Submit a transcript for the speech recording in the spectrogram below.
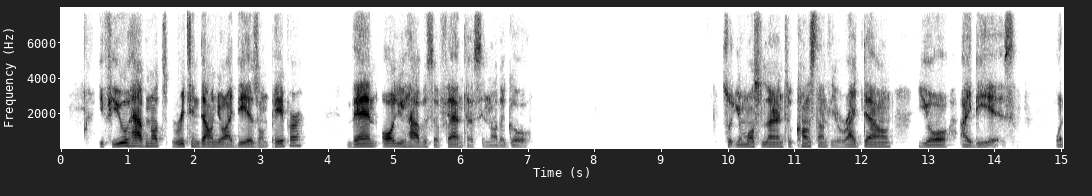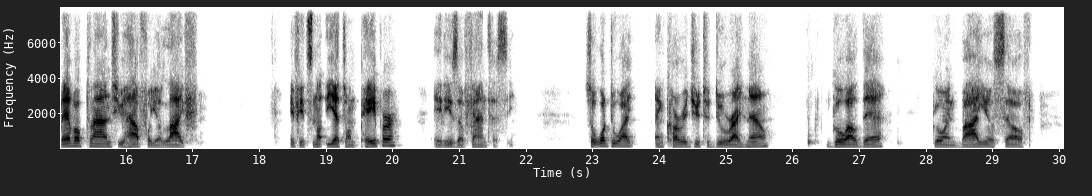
If you have not written down your ideas on paper, then all you have is a fantasy, not a goal. So you must learn to constantly write down your ideas. Whatever plans you have for your life, if it's not yet on paper, it is a fantasy. So, what do I encourage you to do right now? Go out there Go and buy yourself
